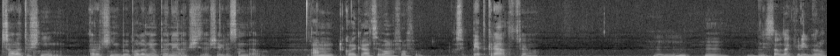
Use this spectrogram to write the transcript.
třeba letošní ročník byl podle mě úplně nejlepší ze všech, kde jsem byl. A kolikrát jsi byl na Flafu? Asi pětkrát třeba. Mhm. Hmm. Mně se tam taky líbilo.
